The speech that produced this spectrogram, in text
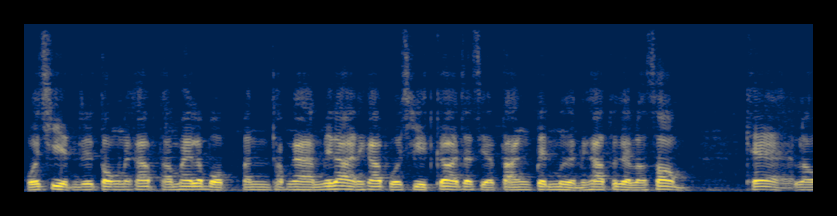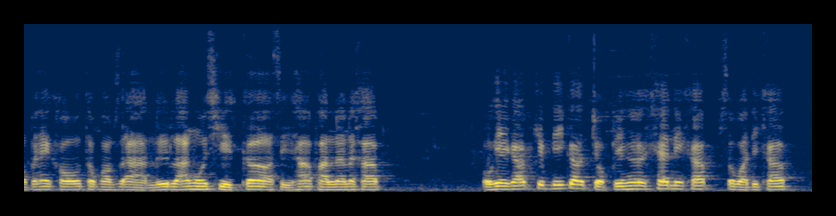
หัวฉีดโดยตรงนะครับทำให้ระบบมันทำงานไม่ได้นะครับ หัวฉีดก็จะเสียตังค์เป็นหมื่นนะครับถ้าเกิดเราซ่อม แค่เราไปให้เขาทำความสะอาดหรือล้างหัวฉีดก็สี่ห้าพันแล้วนะครับ โอเคครับ คลิปนี้ก็จบเพียงแค่นี้ครับ สวัสดีครับ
